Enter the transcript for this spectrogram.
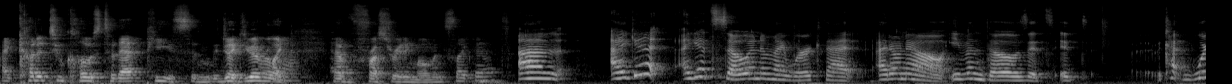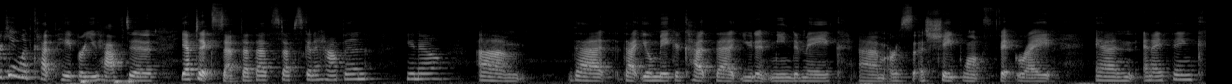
I cut it too close to that piece. And like, do you ever like Yeah. have frustrating moments like that? Um, I get I get so into my work that I don't know. Even those, it's it's cut, working with cut paper. You have to you have to accept that that stuff's gonna happen. You know, um, that that you'll make a cut that you didn't mean to make, um, or a shape won't fit right. And and I think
